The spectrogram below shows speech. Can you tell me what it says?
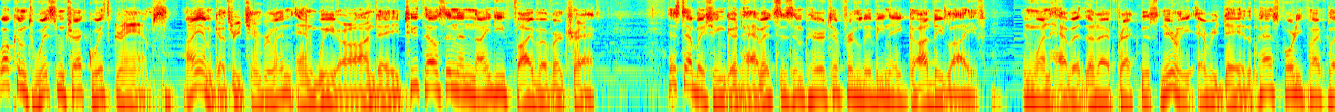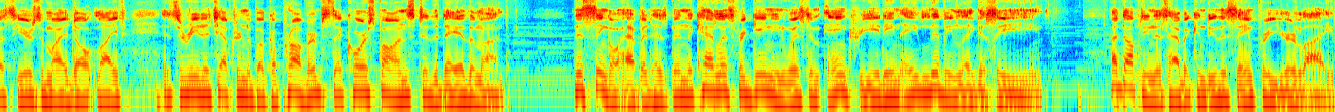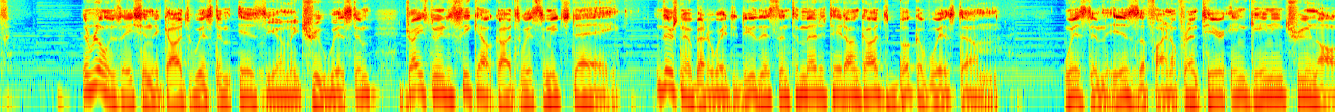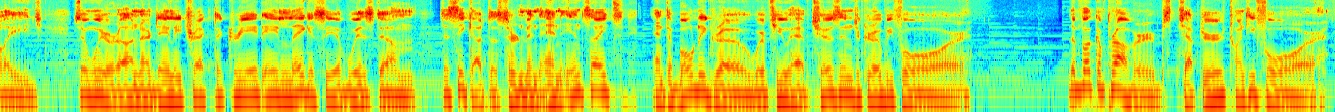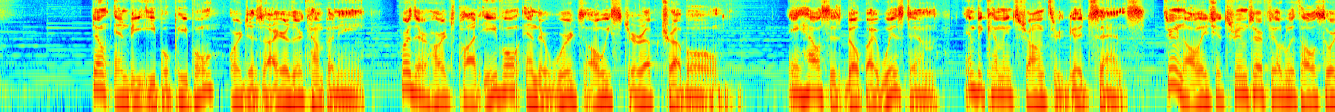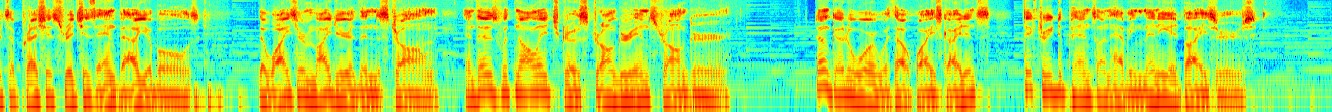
Welcome to Wisdom Trek with Gramps. I am Guthrie Chamberlain, and we are on day 2095 of our trek. Establishing good habits is imperative for living a godly life. And one habit that I've practiced nearly every day the past 45 plus years of my adult life is to read a chapter in the book of Proverbs that corresponds to the day of the month. This single habit has been the catalyst for gaining wisdom and creating a living legacy. Adopting this habit can do the same for your life. The realization that God's wisdom is the only true wisdom drives me to seek out God's wisdom each day. And there's no better way to do this than to meditate on God's book of wisdom. Wisdom is the final frontier in gaining true knowledge. So we're on our daily trek to create a legacy of wisdom, to seek out discernment and insights, and to boldly grow where few have chosen to grow before. The Book of Proverbs, chapter 24. Don't envy evil people or desire their company for their hearts plot evil and their words always stir up trouble. A house is built by wisdom and becoming strong through good sense. Through knowledge, its rooms are filled with all sorts of precious riches and valuables. The wise are mightier than the strong, and those with knowledge grow stronger and stronger. Don't go to war without wise guidance. Victory depends on having many advisers.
